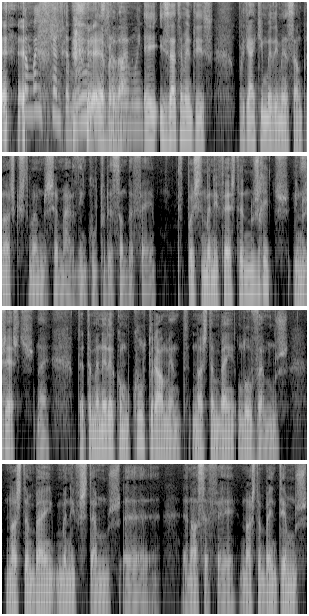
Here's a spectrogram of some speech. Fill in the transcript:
Também se canta muito. É verdade. Muito... É exatamente isso. Porque há aqui uma dimensão que nós costumamos chamar de inculturação da fé, que depois se manifesta nos ritos e nos Exato. gestos, não é? Portanto, a maneira como culturalmente nós também louvamos, nós também manifestamos uh, a nossa fé, nós também temos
